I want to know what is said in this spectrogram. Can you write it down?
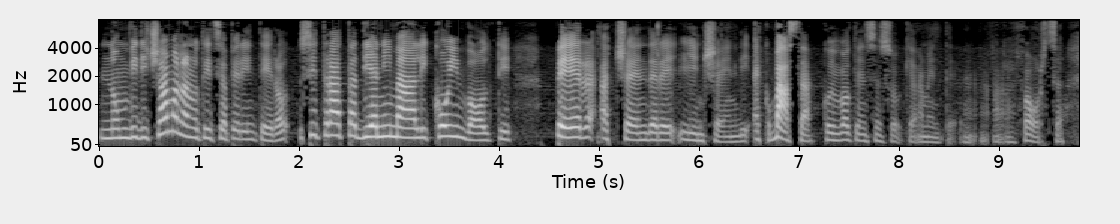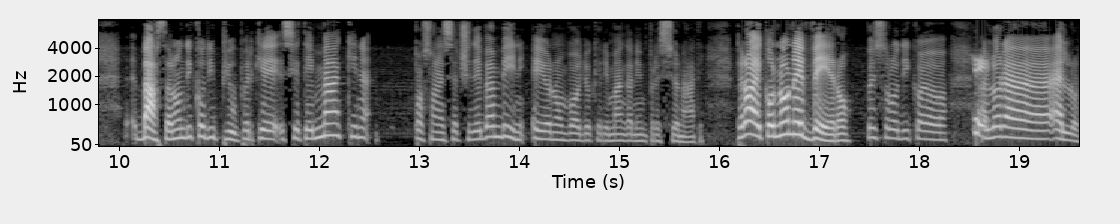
non vi diciamo la notizia per intero, si tratta di animali coinvolti per accendere gli incendi. Ecco, basta, coinvolti nel senso chiaramente eh, a forza. Basta, non dico di più perché siete in macchina, possono esserci dei bambini e io non voglio che rimangano impressionati. Però ecco, non è vero, questo lo dico. Sì. Allora, allora,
